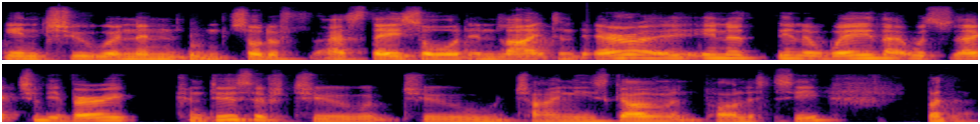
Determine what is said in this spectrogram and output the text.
into an, an sort of, as they saw it, enlightened era in a in a way that was actually very conducive to to Chinese government policy. But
